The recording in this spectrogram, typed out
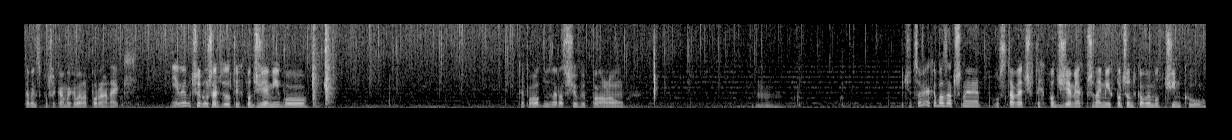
To więc poczekamy chyba na poranek. Nie wiem czy ruszać do tych podziemi, bo... Te pochodnie zaraz się wypalą. Hmm. Wiecie co, ja chyba zacznę ustawiać w tych podziemiach, przynajmniej w początkowym odcinku,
